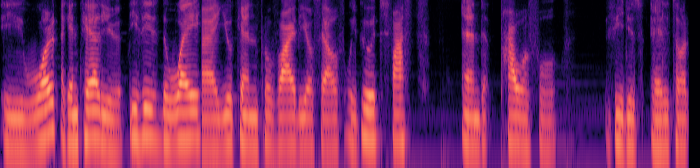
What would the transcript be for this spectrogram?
it works. I can tell you this is the way uh, you can provide yourself with good, fast, and powerful videos editor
